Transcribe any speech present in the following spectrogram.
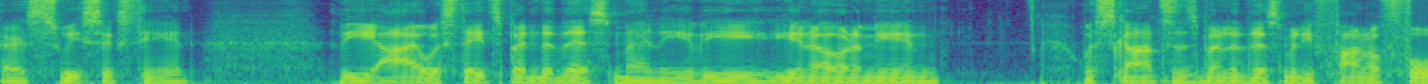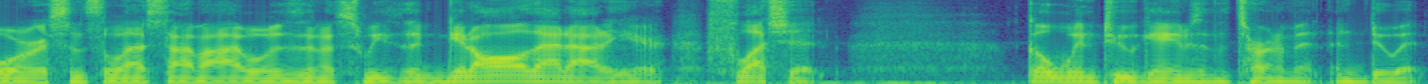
or Sweet 16. The Iowa State's been to this many. The, you know what I mean? Wisconsin's been to this many Final Fours since the last time I was in a sweet. Get all that out of here. Flush it. Go win two games in the tournament and do it.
